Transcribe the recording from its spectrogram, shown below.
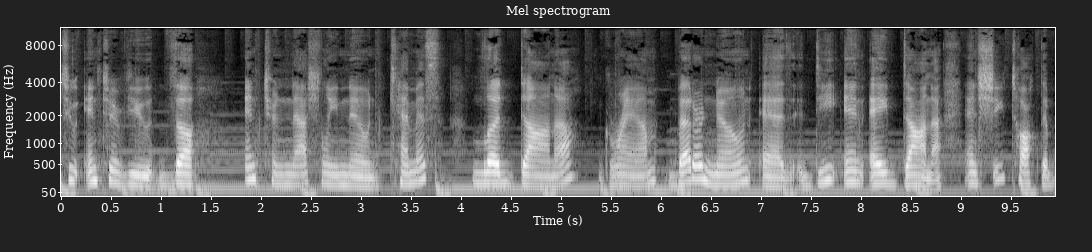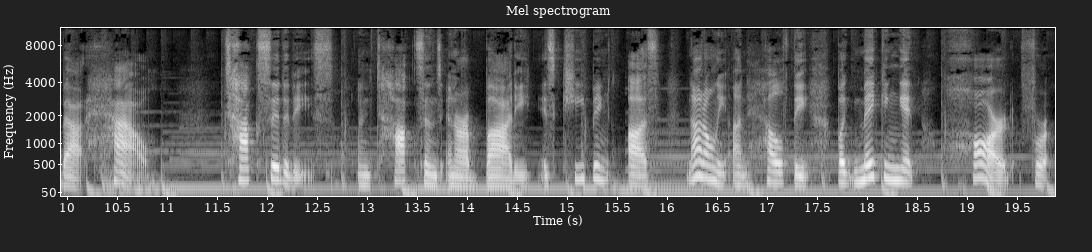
to interview the internationally known chemist LaDonna Graham, better known as DNA Donna, and she talked about how toxicities and toxins in our body is keeping us not only unhealthy, but making it hard for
